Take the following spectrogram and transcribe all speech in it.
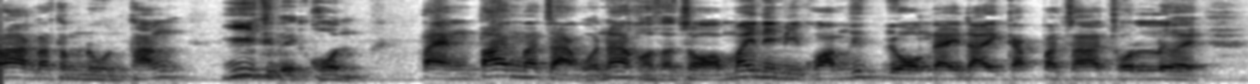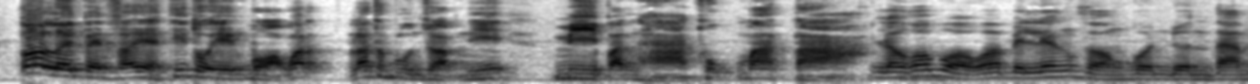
ร่างรัฐธรรมนูญทั้ง 21 คน แต่งตั้งมาจากหัวหน้าคอสชไม่ได้มีความยึดโยงใด ๆ กับประชาชนเลย ก็เลยเป็นสาเหตุที่ตัวเองบอกว่ารัฐธรรมนูญฉบับนี้มีปัญหาทุกมาตราเราก็บอกว่าเป็นเรื่องสองคนโดนตาม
